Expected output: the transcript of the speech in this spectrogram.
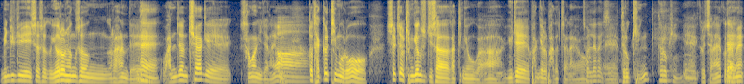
민주주의에 있어서 그 여론 형성을 하는데 네. 완전 최악의 상황이잖아요. 아, 또 댓글팀으로 실제로 김경수 지사 같은 경우가 유죄 판결을 받았잖아요. 전례가 있어요. 예, 드루킹. 드루킹. 예, 그렇잖아요. 그다음에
